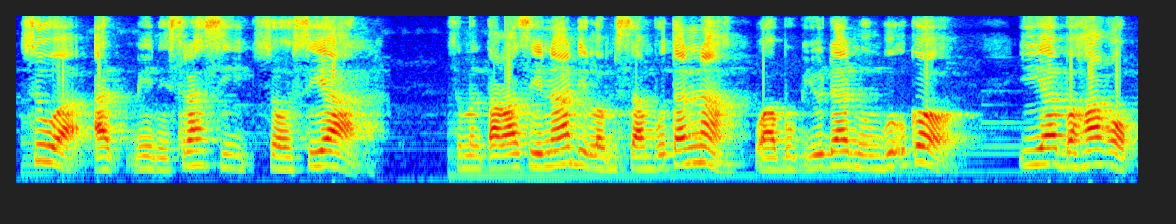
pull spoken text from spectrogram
sua administrasi sosial. Sementara sina di lom sambutan na, wabuk yuda nunggu ko. Ia berharap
